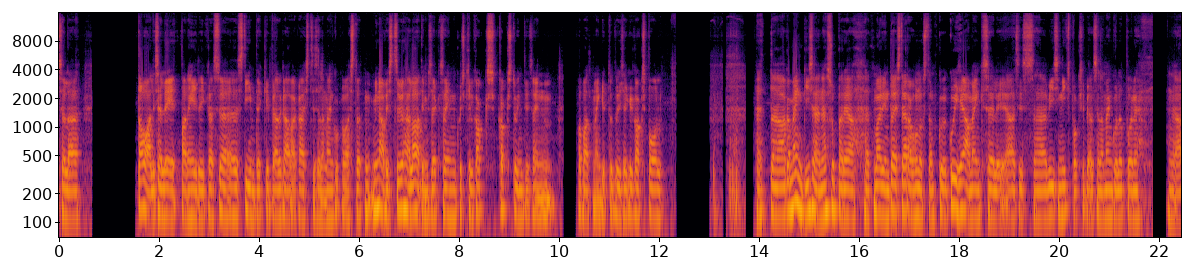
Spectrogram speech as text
selle tavalise LED-paneeliga Steam Decki peal ka väga hästi selle mänguga vastu, et mina vist ühe laadimisega sain kuskil kaks, kaks tundi sain vabalt mängitud või isegi kaks pool. Et aga mäng ise on jah super hea, et ma olin täiesti ära unustanud, kui, kui hea mäng see oli ja siis äh, viisin Xbox'i peal selle mängu lõpuni ja,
